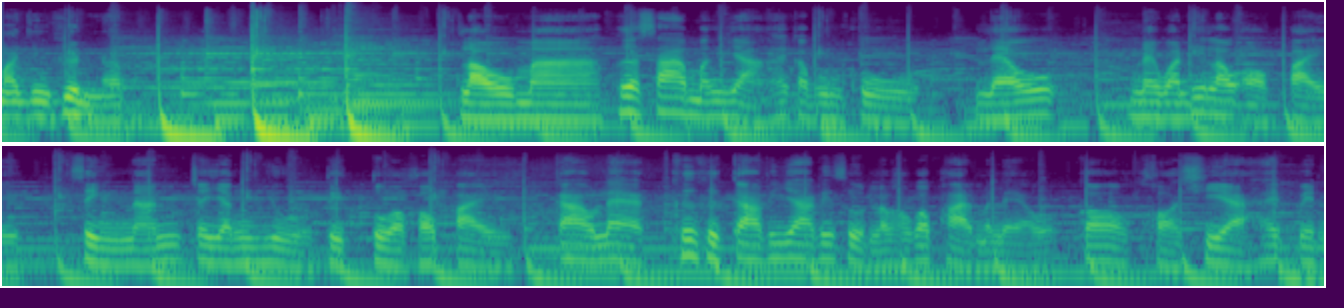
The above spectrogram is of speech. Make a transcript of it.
มากยิ่งขึ้นนะครับ เรามาเพื่อสร้างบางอย่างให้กับคุณครู แล้วในวันที่เราออกไป สิ่งนั้นจะยังอยู่ติดตัวเขาไปก้าวแรกก็คือก้าวที่ยากที่สุดแล้วเขาก็ผ่านมาแล้ว ก็ขอเชียร์ให้เป็น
